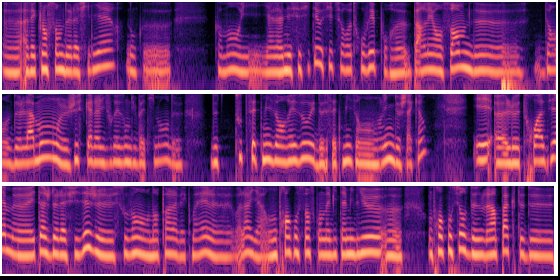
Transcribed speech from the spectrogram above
avec l'ensemble de la filière? Donc comment il y a la nécessité aussi de se retrouver pour parler ensemble de, de l'amont jusqu'à la livraison du bâtiment, de, toute cette mise en réseau et de cette mise en ligne de chacun. Et euh, le troisième euh, étage de la fusée, je, souvent on en parle avec euh, voilà, y a, on prend conscience qu'on habite un milieu, on prend conscience de l'impact de,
